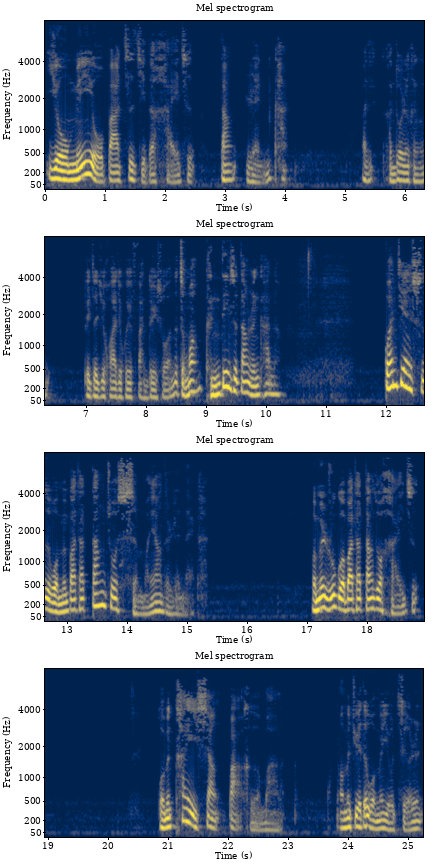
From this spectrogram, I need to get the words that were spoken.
有没有把自己的孩子当人看？啊，很多人可能对这句话就会反对说：“那怎么肯定是当人看呢？”关键是我们把他当做什么样的人来看？我们如果把他当做孩子，我们太像爸和妈了，我们觉得我们有责任。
